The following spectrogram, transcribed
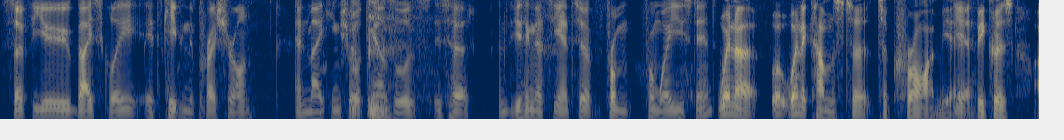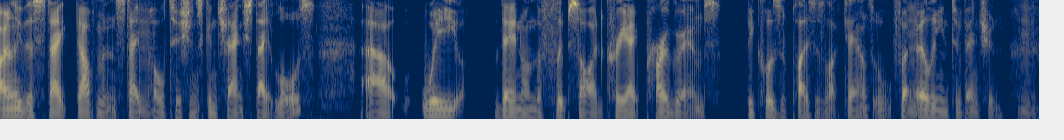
So for you, basically, it's keeping the pressure on and making sure Townsville is, is heard. And do you think that's the answer from, from where you stand? When a, when it comes to, to crime, yeah, Yeah. because only the state government and state mm. politicians can change state laws. Uh, we then, on the flip side, create programs because of places like Townsville for mm. early intervention. Mm.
